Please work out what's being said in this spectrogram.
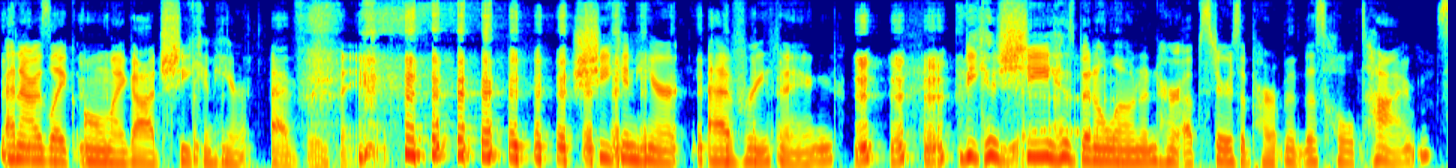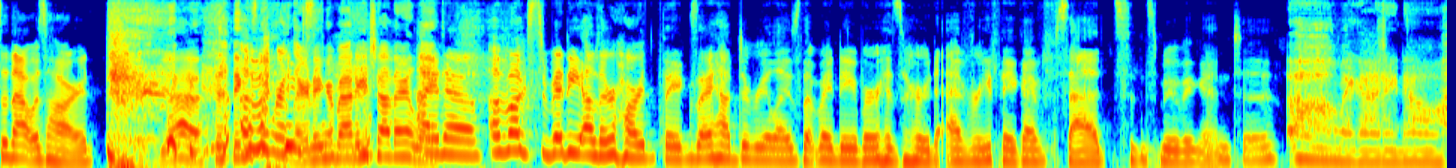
And I was like oh my god she can hear everything. She can hear everything. Because she has been alone in her upstairs apartment this whole time. So that was hard. Yeah, the things that we're learning about each other, I know. Amongst many other hard things, I had to realize that my neighbor has heard everything I've said since moving into. oh my god, I know.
